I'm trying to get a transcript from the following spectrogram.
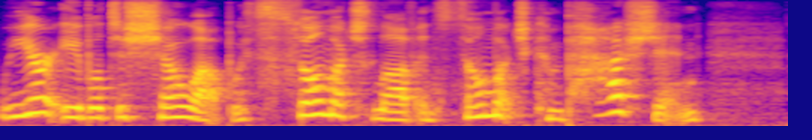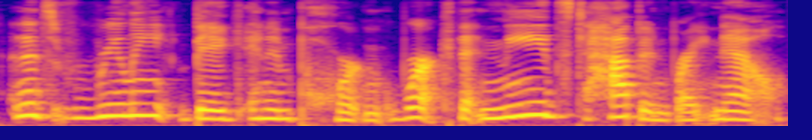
we are able to show up with so much love and so much compassion. And it's really big and important work that needs to happen right now,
